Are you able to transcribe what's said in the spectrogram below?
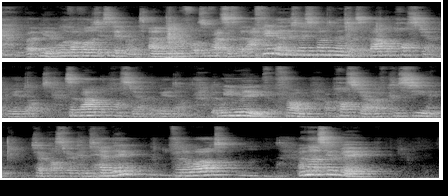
you know, all of our politics are different um, and our thoughts and practices. But I think that it's most fundamental. It's about the posture that we adopt. It's about the posture that we adopt. That we move from a posture of consuming to a posture of contending for the world and that's going to be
